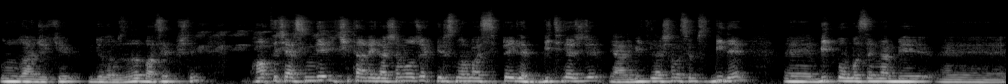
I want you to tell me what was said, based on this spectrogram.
Bunu daha önceki videolarımızda da bahsetmiştim. Hafta içerisinde iki tane ilaçlama olacak. Birisi normal sprey ile bit ilacı yani bit ilaçlaması yapısı. Bir de e, bit bombası denilen bir e,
